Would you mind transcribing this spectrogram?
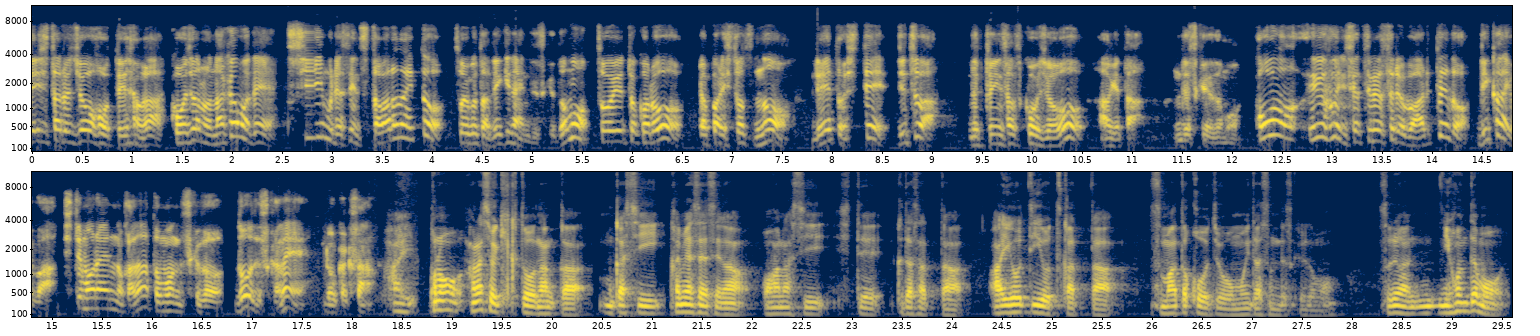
デジタル情報っていうのが工場の中までシームレスに伝わらないとそういうことはできないんですけどもそういうところをやっぱり一つの例として実はネット印刷工場を挙げた。んですけれどもこういうふうに説明すればある程度理解はしてもらえるのかなと思うんですけどどうですかね六角さん。はい。この話を聞くとなんか昔神谷先生がお話ししてくださった IoT を使ったスマート工場を思い出すんですけれどもそれは日本でも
